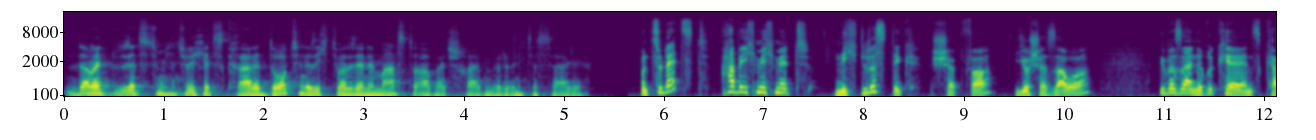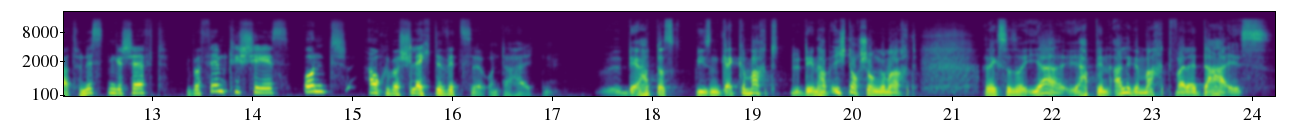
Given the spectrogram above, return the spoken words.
Damit setzt du mich natürlich jetzt gerade dorthin, dass ich quasi deine Masterarbeit schreiben würde, wenn ich das sage. Und zuletzt habe ich mich mit nicht lustig Schöpfer Juscha Sauer über seine Rückkehr ins Cartoonistengeschäft, über Filmklischees und auch über schlechte Witze unterhalten. Der hat das, diesen Gag gemacht, den habe ich doch schon gemacht. Dann denkst du so, ja, ihr habt den alle gemacht, weil er da ist.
